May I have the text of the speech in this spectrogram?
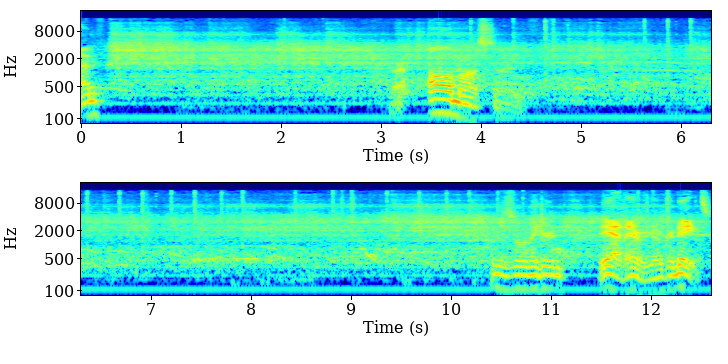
Done? We're almost done. This is one of the Yeah, there we go. Grenades.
